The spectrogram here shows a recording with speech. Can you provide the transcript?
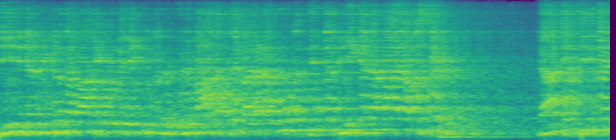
ദീനിനെ വികൃതമാക്കിക്കൊണ്ടിരിക്കുന്നത്. ഒരു ഭാഗത്തെ ഭരണകൂടത്തിന്റെ ഭീകരമായ അവസ്ഥകൾ. രാജ്യത്തിന്റെ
